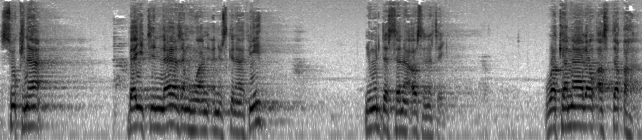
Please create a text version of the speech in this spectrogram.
سكن بيت لا يلزمه أن يسكنها فيه لمدة سنة أو سنتين. وكما لو أصدقها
